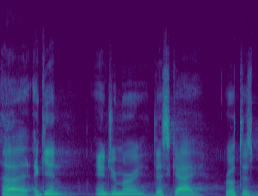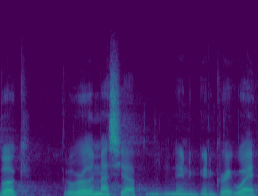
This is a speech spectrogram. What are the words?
Uh, again, Andrew Murray, this guy, wrote this book. It'll really mess you up in a, in a great way.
